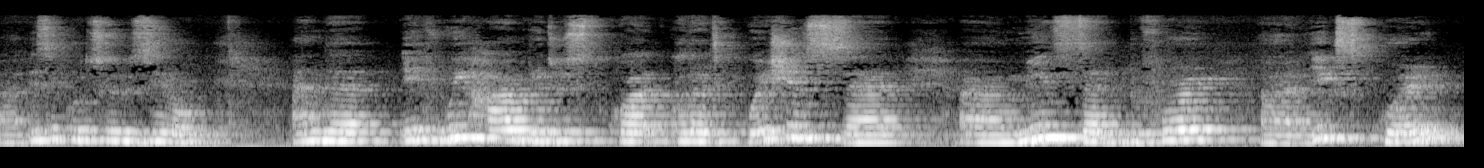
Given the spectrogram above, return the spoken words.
uh, is equal to zero. And uh, if we have reduced quadratic equations, that uh, means that before uh, x squared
